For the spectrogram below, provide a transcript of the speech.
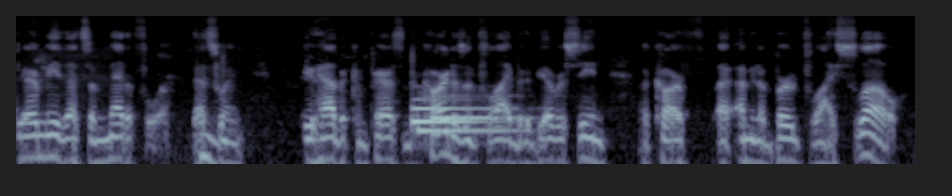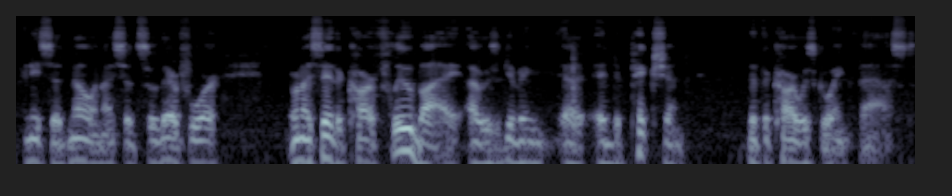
Jeremy, that's a metaphor. That's mm-hmm. when you have a comparison. The car doesn't fly, but have you ever seen a car, I mean, a bird fly slow? And he said, No. And I said, So therefore, when I say the car flew by, I was giving a, a depiction that the car was going fast.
